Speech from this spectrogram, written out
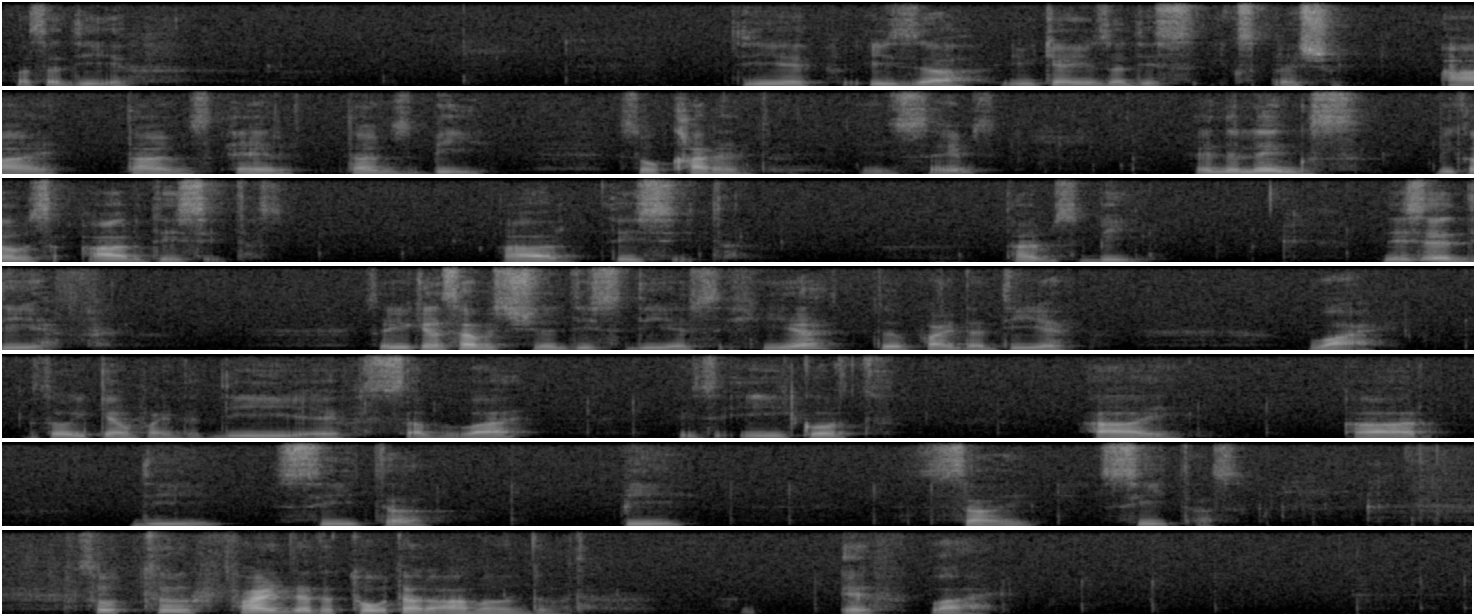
what's the df? Df is a, you can use this expression I times L times B. So current is same and the length becomes R d theta R d theta times B. This is a df so you can substitute this df here to find the df y. So you can find the df sub y is equal to I R D theta B sine theta. So to find the total amount of Fy,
